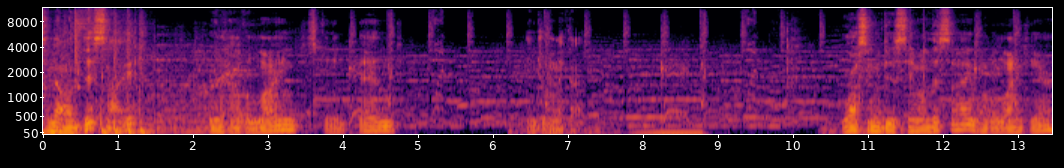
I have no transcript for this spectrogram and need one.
So now on this side, we're gonna have a line that's gonna bend and join like that. We're also gonna do the same on this side. We'll have a line here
